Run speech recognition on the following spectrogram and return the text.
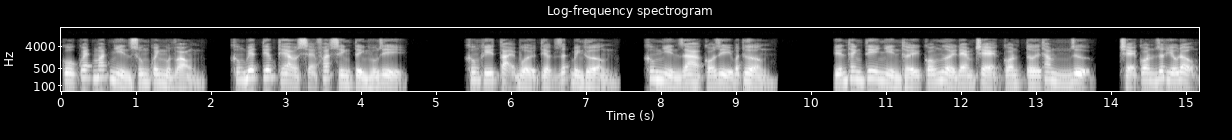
Cô quét mắt nhìn xung quanh một vòng, không biết tiếp theo sẽ phát sinh tình huống gì. Không khí tại buổi tiệc rất bình thường, không nhìn ra có gì bất thường yến thanh ti nhìn thấy có người đem trẻ con tới tham dự, trẻ con rất hiếu động,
